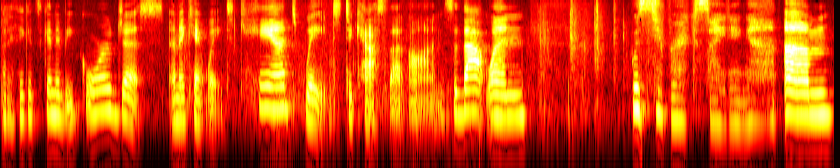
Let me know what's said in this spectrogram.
but I think it's going to be gorgeous, and I can't wait. Can't wait to cast that on. So that one was super exciting. Um,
